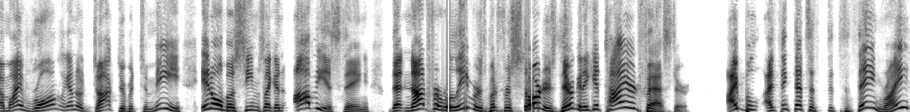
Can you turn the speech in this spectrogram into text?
am I wrong? Like, I'm no doctor, but to me, it almost seems like an obvious thing that not for relievers, but for starters, they're going to get tired faster. I I think that's a that's the thing, right?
